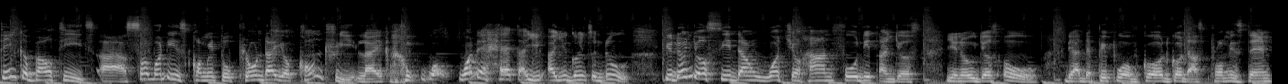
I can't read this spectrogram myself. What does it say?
Think about it. Uh, somebody is coming to plunder your country. Like, what, what the heck are you are you going to do? You don't just sit down, watch your hand, fold it, and just you know just oh they are the people of God. God has promised them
